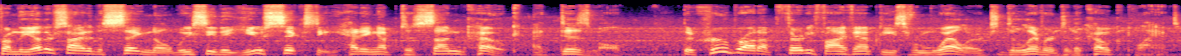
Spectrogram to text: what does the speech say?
From the other side of the signal, we see the U 60 heading up to SunCoke at Dismal. The crew brought up 35 empties from Weller to deliver to the Coke plant.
